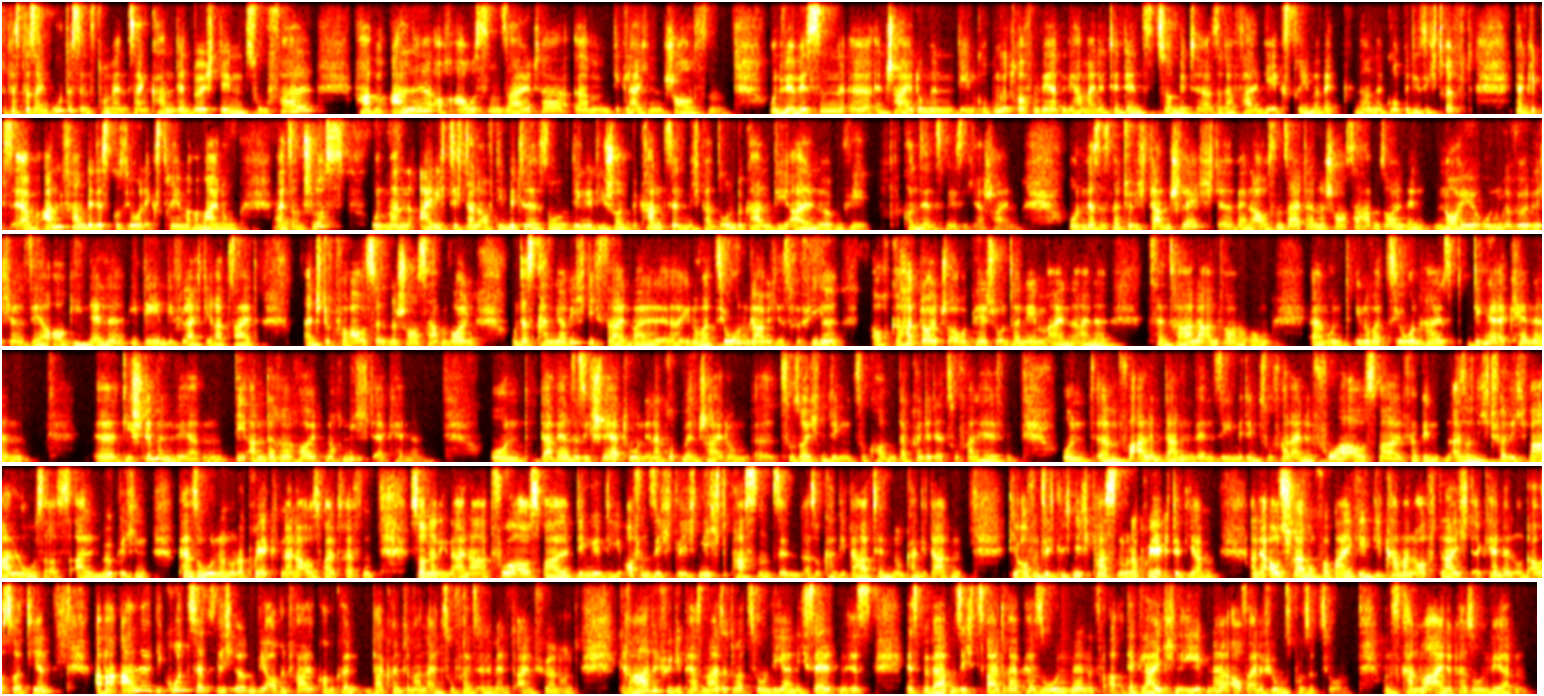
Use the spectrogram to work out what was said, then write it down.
dass das ein gutes Instrument sein kann, denn durch den Zufall haben alle, auch Außenseiter, ähm, die gleichen Chancen. Und wir wissen, äh, Entscheidungen, die in Gruppen getroffen werden, die haben eine Tendenz zur Mitte. Also da fallen die Extreme weg. Ne? Eine Gruppe, die sich trifft, da gibt es am Anfang der Diskussion extremere Meinungen als am Schluss. Und man einigt sich dann auf die Mitte, so Dinge, die schon bekannt sind, nicht ganz unbekannt, die allen irgendwie konsensmäßig erscheinen. Und das ist natürlich dann schlecht, äh, wenn Außenseiter eine Chance haben sollen, wenn neue, ungewöhnliche, sehr originelle Ideen, die vielleicht ihrer Zeit ein Stück voraus sind, eine Chance haben wollen. Und das kann ja wichtig sein, weil äh, Innovation, glaube ich, ist für viele, auch gerade deutsche, europäische Unternehmen ein, eine zentrale Anforderung. Ähm, und Innovation heißt Dinge erkennen, die stimmen werden, die andere heute noch nicht erkennen. Und da werden sie sich schwer tun, in einer Gruppenentscheidung äh, zu solchen Dingen zu kommen. Da könnte der Zufall helfen. Und ähm, vor allem dann, wenn Sie mit dem Zufall eine Vorauswahl verbinden, also nicht völlig wahllos aus allen möglichen Personen oder Projekten eine Auswahl treffen, sondern in einer Art Vorauswahl Dinge, die offensichtlich nicht passend sind, also Kandidatinnen und Kandidaten, die offensichtlich nicht passen oder Projekte, die am, an der Ausschreibung vorbeigehen, die kann man oft leicht erkennen und aussortieren. Aber alle, die grundsätzlich irgendwie auch in Frage kommen könnten, da könnte man ein Zufallselement einführen. Und gerade für die Personalsituation, die ja nicht selten ist, es bewerben sich zwei, drei Personen der gleichen Ebene auf eine Führungsposition. Und es kann nur eine Person werden.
